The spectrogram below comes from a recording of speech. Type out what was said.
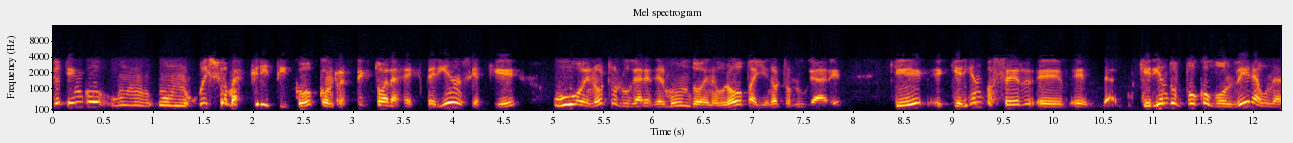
yo tengo un, un juicio más crítico con respecto a las experiencias que hubo en otros lugares del mundo, en Europa y en otros lugares, que eh, queriendo hacer, eh, eh, queriendo un poco volver a una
